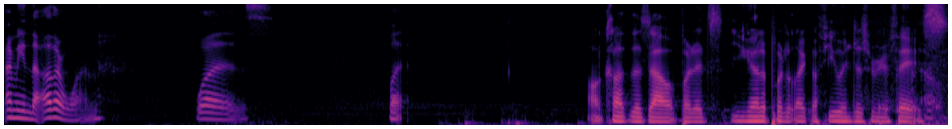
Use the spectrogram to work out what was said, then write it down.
I mean the other one was what? I'll cut this out, but it's you got to put it like a few inches from your face.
